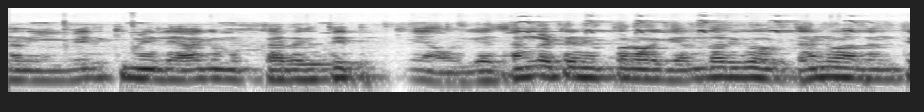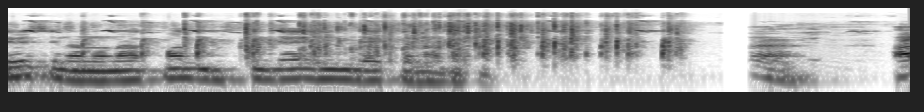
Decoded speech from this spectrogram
ನಾನು ಈ ವೇದಿಕೆ ಮೇಲೆ ಆಗಿ ಕರೆದಿದ್ದೆ ಅವರಿಗೆ ಸಂಘಟನೆ ಪರವಾಗಿ ಎಲ್ಲರಿಗೂ ಅವ್ರಿಗೆ ಧನ್ಯವಾದ ಅಂತ ತಿಳಿಸಿ ನಾನು ನಾಲ್ಕು ಮಾತು ಮುಗಿಸ್ತೀನಿ. ಜೈ ಹಿಂದ್, ಜೈ ಕರ್ನಾಟಕ. ಆ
